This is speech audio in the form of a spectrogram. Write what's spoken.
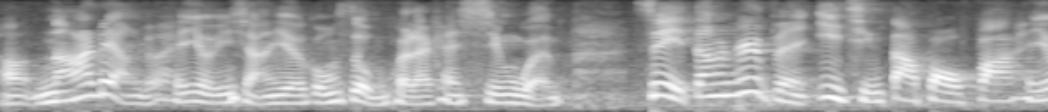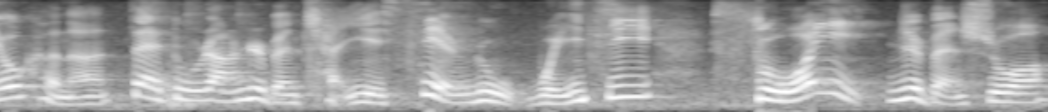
好，哪两个很有影响力的公司？我们回来看新闻。所以，当日本疫情大爆发，很有可能再度让日本产业陷入危机。所以，日本说。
